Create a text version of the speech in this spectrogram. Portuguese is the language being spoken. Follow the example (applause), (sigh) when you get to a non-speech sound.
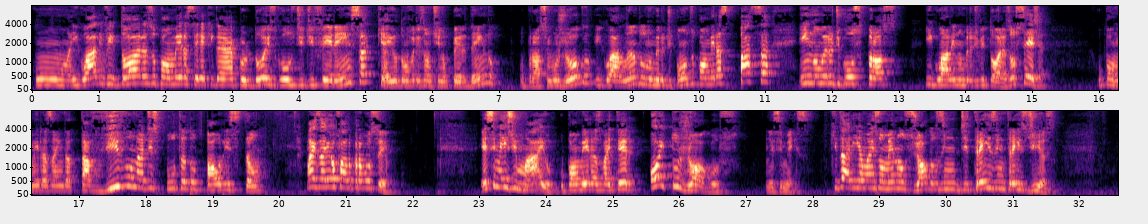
com igual em vitórias, o Palmeiras teria que ganhar por dois gols de diferença, que aí o Novo Horizontino perdendo o próximo jogo, igualando o número de pontos, o Palmeiras passa em número de gols prós igual em número de vitórias. Ou seja, o Palmeiras ainda está vivo na disputa do Paulistão. Mas aí eu falo para você, esse mês de maio, o Palmeiras vai ter oito jogos nesse mês, que daria mais ou menos jogos de três em três dias.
